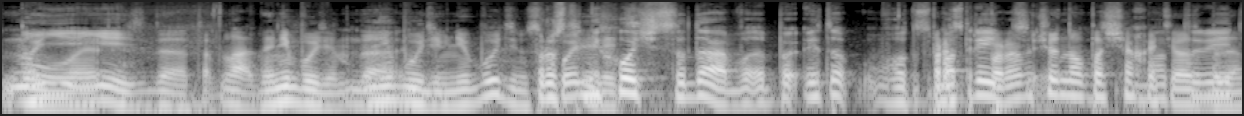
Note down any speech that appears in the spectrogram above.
Ну, ну, э, есть, да. Там. Ладно, не будем, Да. не будем, не будем. Просто не спойлерить. хочется, да, это вот Про- смотреть, про «Чёрного плаща» хотелось бы, смотреть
